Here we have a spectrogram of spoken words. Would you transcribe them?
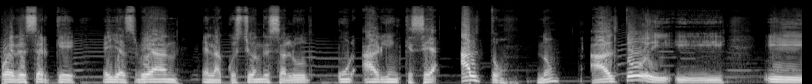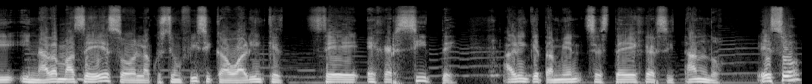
puede ser que ellas vean en la cuestión de salud un alguien que sea alto, ¿no? Alto y, y nada más de eso, en la cuestión física o alguien que se ejercite, alguien que también se esté ejercitando. Eso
